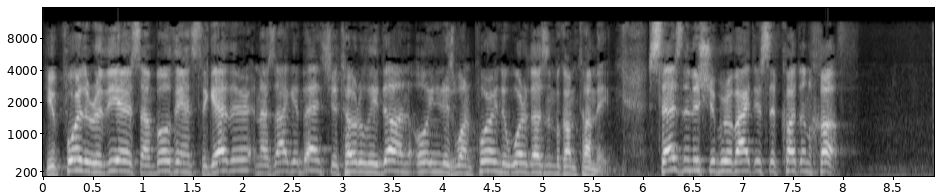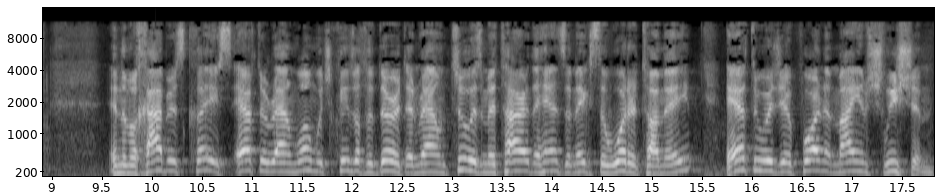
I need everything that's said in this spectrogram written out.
you pour the revius on both hands together, and as I get bench, you're totally done. All you need is one pouring. The water doesn't become tummy. Says the Mishabur of Katan Chaf. In the Mechaber's case, after round one, which cleans off the dirt, and round two is Metar, the hands that makes the water Tameh, afterwards you're pouring a Mayim Shlishim.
